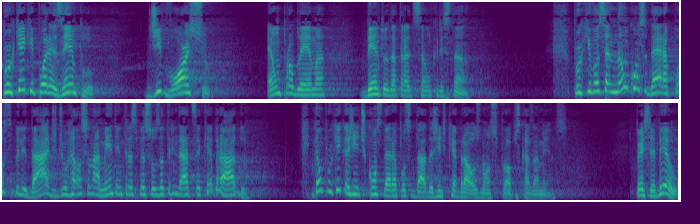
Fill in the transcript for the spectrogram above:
Por que que, por exemplo, divórcio é um problema dentro da tradição cristã? Porque você não considera a possibilidade de o um relacionamento entre as pessoas da Trindade ser quebrado. Então por que, que a gente considera a possibilidade da gente quebrar os nossos próprios casamentos? Percebeu?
